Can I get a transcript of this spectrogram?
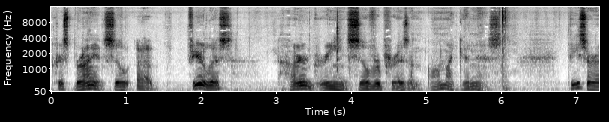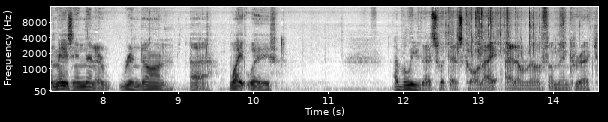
Kris Bryant, so, uh, Fearless. Hunter Greene, Silver Prizm. Oh my goodness. These are amazing. And then a Rendon uh, White Wave. I believe that's what that's called. I, I don't know if I'm incorrect.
